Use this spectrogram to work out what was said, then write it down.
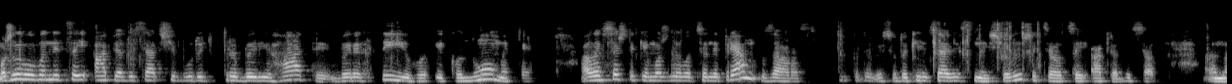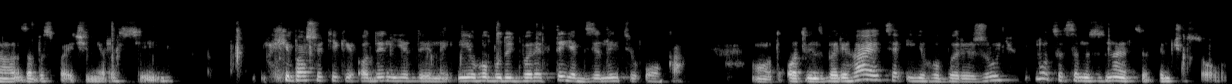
Можливо, вони цей А-50 ще будуть приберігати, берегти його, економити, але все ж таки, можливо, це не прямо зараз. Ну, Подивлюся, до кінця весни ще лишиться оцей А-50 на забезпеченні Росії. Хіба що тільки один єдиний, і його будуть берегти як зіницю ока. От, от він зберігається і його бережуть. Ну, це все ми знаємо, це тимчасово.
